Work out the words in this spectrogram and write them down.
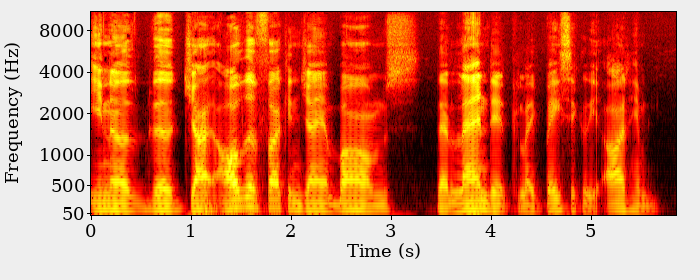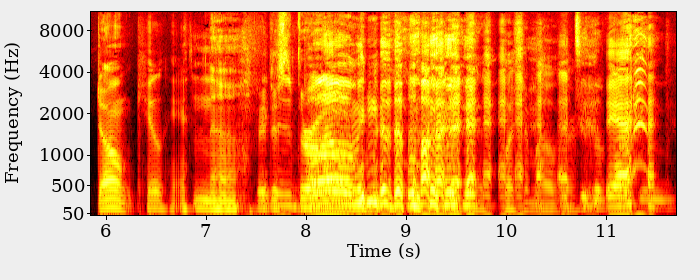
you know the gi- all the fucking giant bombs that landed like basically on him don't kill him. No. They They just blow throw him into the water. Push him over. to the Yeah. fucking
